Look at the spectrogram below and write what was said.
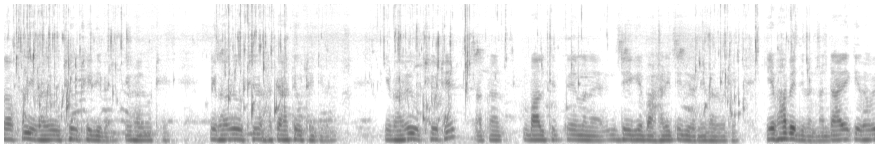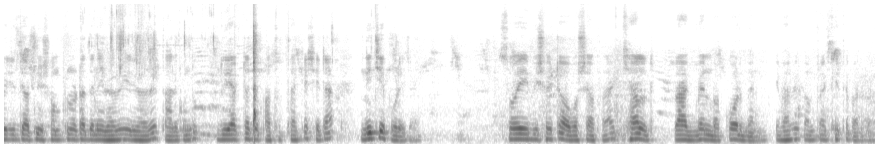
তখন এভাবে উঠে উঠিয়ে দেবেন, এভাবে উঠে, এভাবে উঠিয়ে হাতে হাতে উঠিয়ে দেবেন। এভাবে উঠে উঠে আপনার বালতিতে মানে ডেগে বা হাঁড়িতে দেবেন, এভাবে উঠে। এভাবে দেবেন না ডাইরেক্ট এভাবে যদি আপনি সম্পূর্ণটা দেন এভাবে এইভাবে তাহলে কিন্তু দুই একটা যে পাথর থাকে, সেটা নিচে পড়ে যায়। সো এই বিষয়টা অবশ্যই আপনারা খেয়াল রাখবেন বা করবেন, এভাবে আপনারা খেতে পারবেন।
